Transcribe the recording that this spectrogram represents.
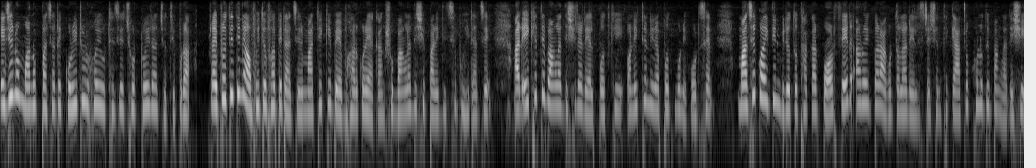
এজন্য মানব পাচারে করিডোর হয়ে উঠেছে ছোট্ট এই রাজ্য ত্রিপুরা। প্রায় প্রতিদিনই অবৈধভাবে রাজ্যের মাটিকে ব্যবহার করে একাংশ বাংলাদেশি পাড়ি দিচ্ছে বহিরাজ্যে। আর এক্ষেত্রে বাংলাদেশিরা রেলপথকে অনেকটা নিরাপদ মনে করছেন। মাঝে কয়েকদিন বিরত থাকার পর ফের আরও একবার আগরতলা রেল স্টেশন থেকে আটক হলো দুই বাংলাদেশি।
